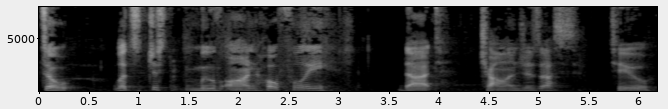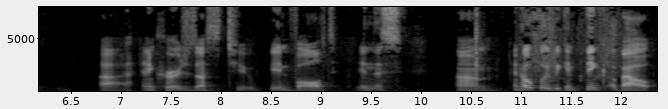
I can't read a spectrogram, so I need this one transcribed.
so let's just move on. Hopefully, that challenges us to uh, and encourages us to be involved in this. Um, and hopefully, we can think about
